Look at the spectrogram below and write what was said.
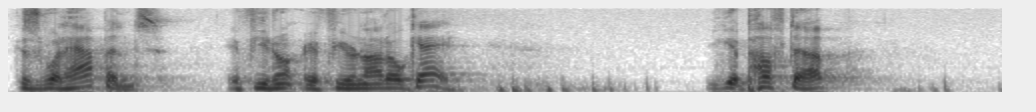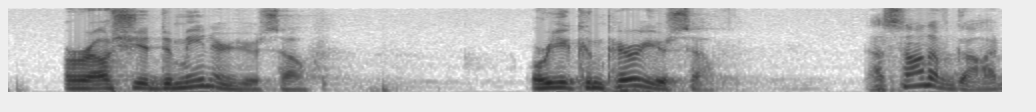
Because what happens if you don't if you're not okay? You get puffed up, or else you demeanor yourself, or you compare yourself. That's not of God.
